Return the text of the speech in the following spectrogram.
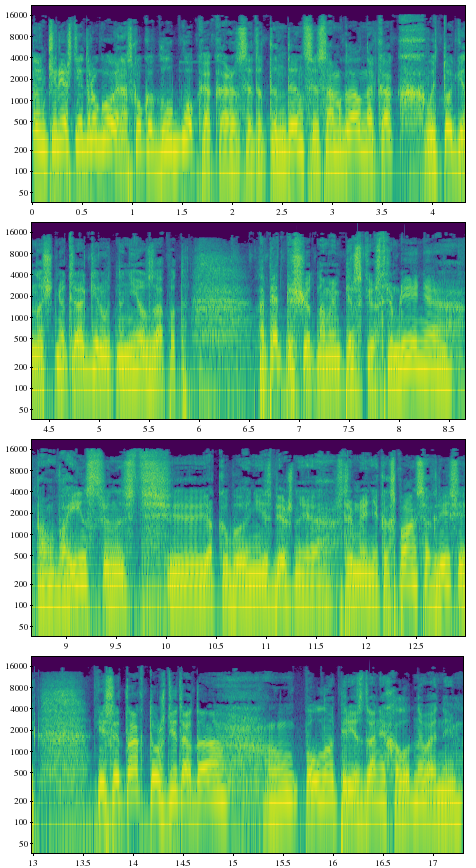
интереснее другое, насколько глубокой окажется эта тенденция, и самое главное, как в итоге начнет реагировать на нее Запад. Опять пришьет нам имперские устремления, там, воинственность, э, якобы неизбежные стремления к экспансии, агрессии. Если так, то жди тогда ну, полного переиздания холодной войны.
